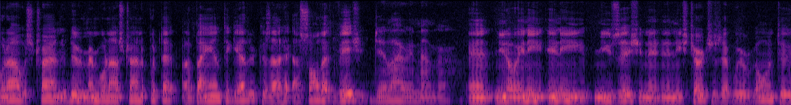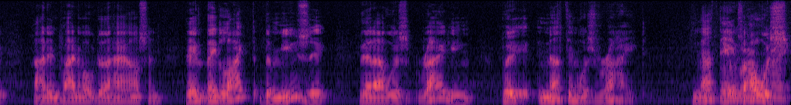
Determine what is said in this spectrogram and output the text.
what I was trying to do, remember when I was trying to put that a band together? Because I, I saw that vision. Do I remember? And, you know, any any musician in, in these churches that we were going to, I'd invite them over to the house, and they, they liked the music that I was writing, but it, nothing was right. Nothing. They it was always, right.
